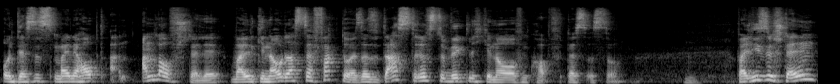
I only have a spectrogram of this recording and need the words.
Und das ist meine Hauptanlaufstelle, weil genau das der Faktor ist. Also das triffst du wirklich genau auf den Kopf. Das ist so. Weil diese Stellen,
